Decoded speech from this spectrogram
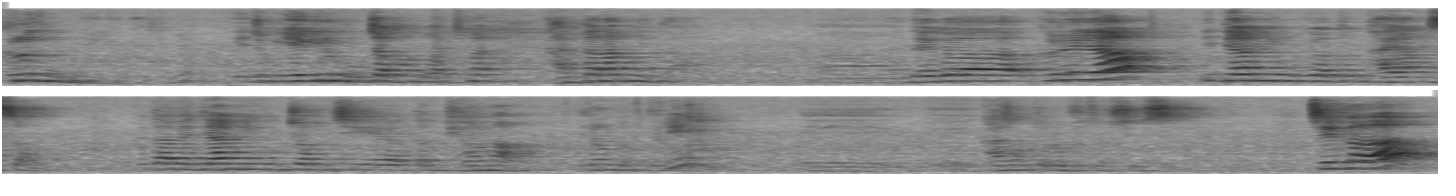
그런 얘기거든요. 이게 좀 얘기는 복잡한 것 같지만 간단합니다. 아, 내가 그래야 이 대한민국의 어떤 다양성, 그 다음에 대한민국 정치의 어떤 변화 이런 것들이 가속도를 붙을 수 있어요. 제가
